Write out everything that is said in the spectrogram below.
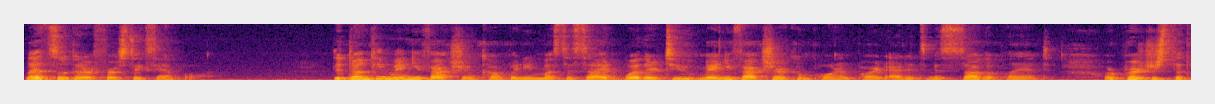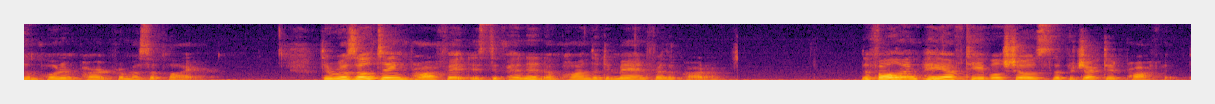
Let's look at our first example. The Duncan Manufacturing Company must decide whether to manufacture a component part at its Mississauga plant or purchase the component part from a supplier. The resulting profit is dependent upon the demand for the product. The following payoff table shows the projected profit.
